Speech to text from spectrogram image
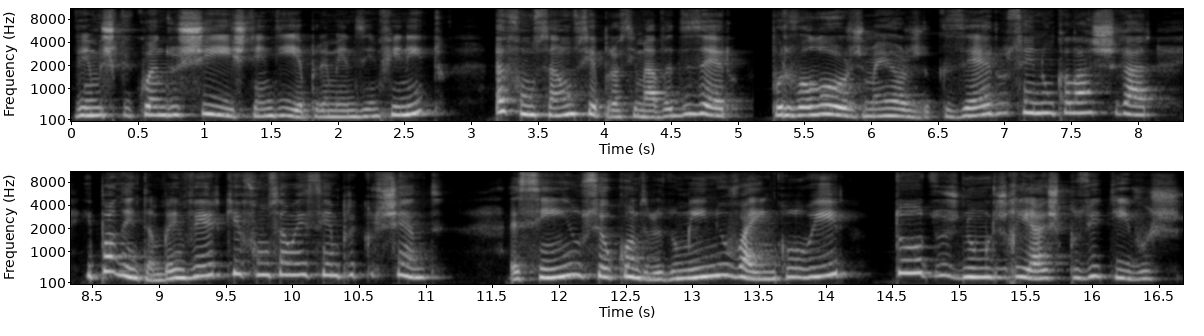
Vimos que quando x tendia para menos infinito, a função se aproximava de zero, por valores maiores do que zero, sem nunca lá chegar. E podem também ver que a função é sempre crescente. Assim, o seu contradomínio vai incluir todos os números reais positivos.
